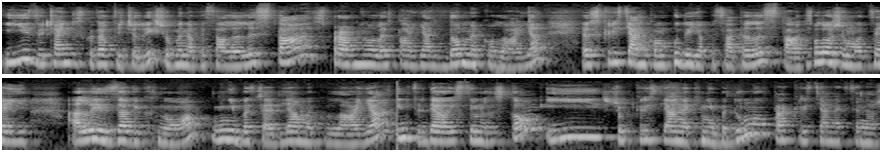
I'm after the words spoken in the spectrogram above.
І, звичайно, сказав цей чоловік, щоб ми написали листа, справжнього листа, як до Миколая. З крістянком буду я писати листа. Положимо цей лист за вікно, ніби це для Миколая. Він прийде ось цим листом, і щоб крістяник ніби думав, так, крістяник це наш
